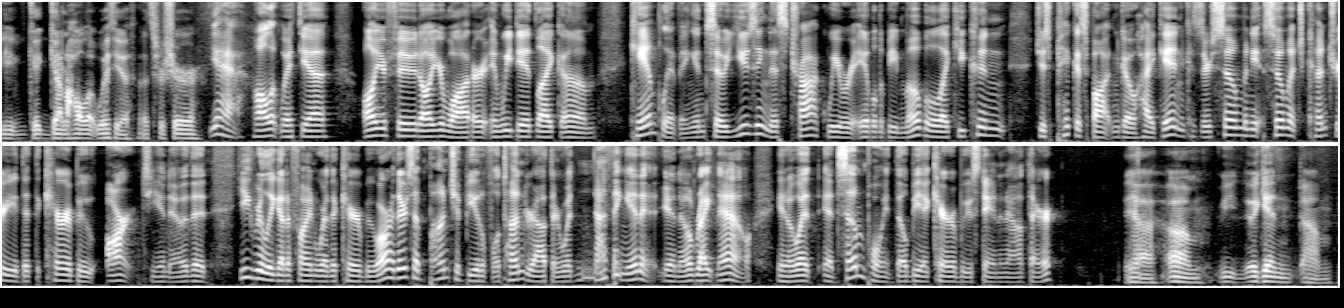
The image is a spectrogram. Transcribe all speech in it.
you got to haul it with you. That's for sure. Yeah, haul it with you, all your food, all your water, and we did like um, camp living. And so using this truck, we were able to be mobile. Like you couldn't just pick a spot and go hike in because there's so many, so much country that the caribou aren't. You know that you really got to find where the caribou are. There's a bunch of beautiful tundra out there with nothing in it. You know, right now. You know, at at some point there'll be a caribou standing out there. Yeah. Um, again, um,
